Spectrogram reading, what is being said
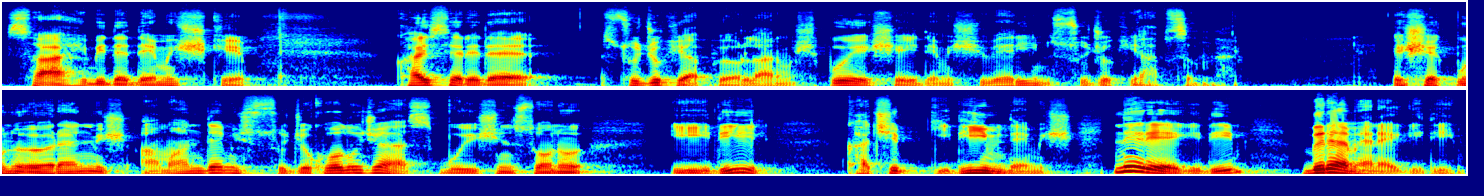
Sahibi de demiş ki Kayseri'de sucuk yapıyorlarmış. Bu eşeği demiş vereyim sucuk yapsınlar. Eşek bunu öğrenmiş. Aman demiş sucuk olacağız. Bu işin sonu iyi değil. Kaçıp gideyim demiş. Nereye gideyim? Bremen'e gideyim.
